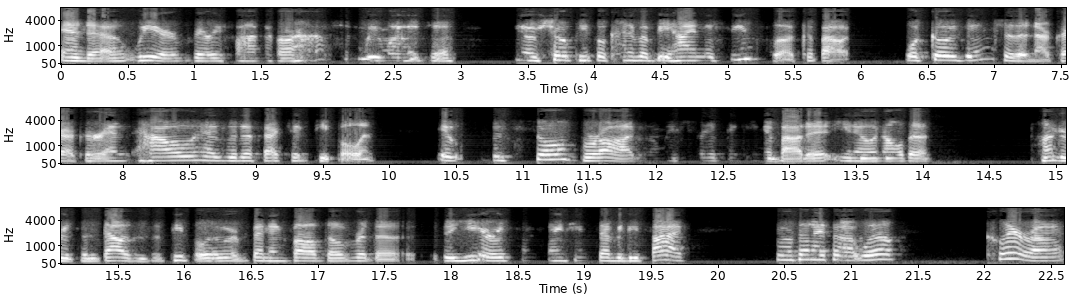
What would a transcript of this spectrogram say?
and uh, we are very fond of ours. We wanted to, you know, show people kind of a behind the scenes look about what goes into the Nutcracker and how has it affected people, and it was so broad when we started thinking about it, you know, and all the hundreds and thousands of people who have been involved over the, the years since 1975. So then I thought, well, Clara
